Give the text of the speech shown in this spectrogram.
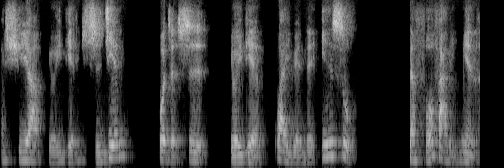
他需要有一点时间，或者是。有一点外缘的因素，在佛法里面呢，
